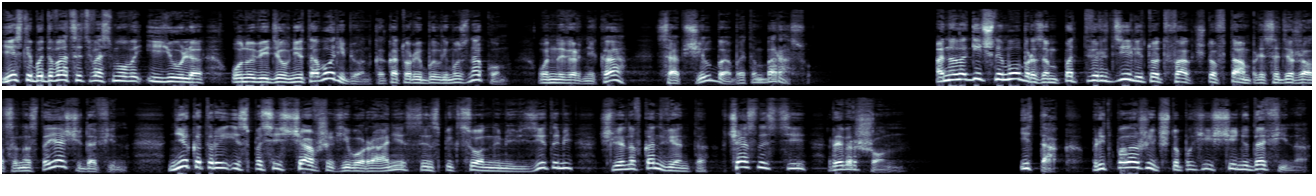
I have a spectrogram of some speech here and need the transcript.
Если бы 28 июля он увидел не того ребенка, который был ему знаком, он наверняка сообщил бы об этом Барасу. Аналогичным образом подтвердили тот факт, что в Тампле содержался настоящий дофин, некоторые из посещавших его ранее с инспекционными визитами членов конвента, в частности, Ревершон. Итак, предположить, что похищение дофина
